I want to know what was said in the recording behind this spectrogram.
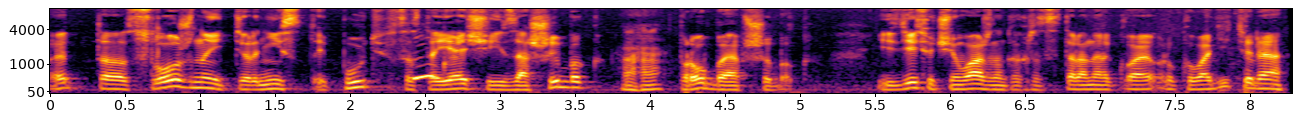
Это сложный тернистый путь, состоящий из ошибок, ага. проб и ошибок. И здесь очень важно как раз со стороны руководителя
